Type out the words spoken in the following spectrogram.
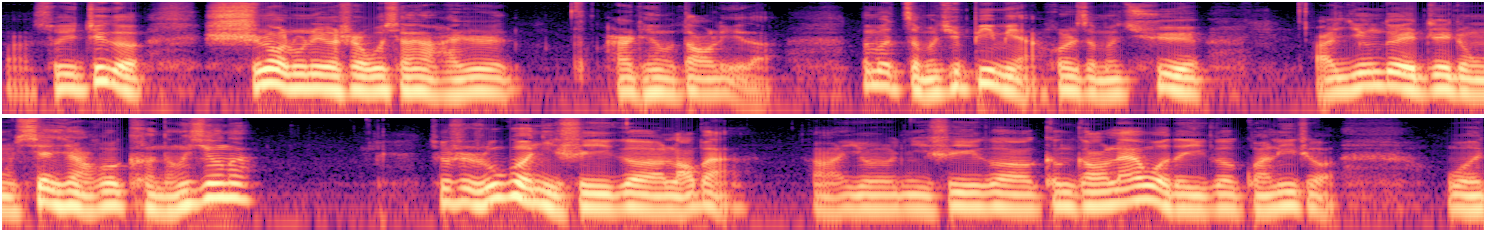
啊，所以这个十秒钟这个事儿，我想想还是还是挺有道理的。那么怎么去避免或者怎么去啊应对这种现象或可能性呢？就是如果你是一个老板。啊，有你是一个更高 level 的一个管理者，我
